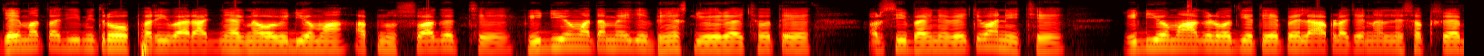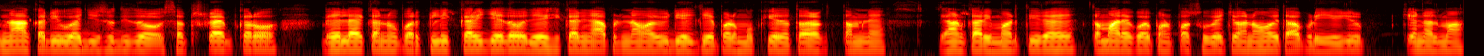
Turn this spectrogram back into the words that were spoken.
જય માતાજી મિત્રો, ફરીવાર આજના એક નવા વિડીયોમાં આપનું સ્વાગત છે. વિડીયોમાં તમે જે ભેંસ જોઈ રહ્યા છો તે અરસીભાઈને વેચવાની છે. વિડીયોમાં આગળ વધીએ તે પહેલાં આપણા ચેનલને સબસ્ક્રાઈબ ના કર્યું હજી સુધી તો સબસ્ક્રાઈબ કરો. બે લાઇકન ઉપર ક્લિક કરી દેજો, જેથી કરીને આપણે નવા વીડિયો જે પણ મૂકીએ તો તરત તમને જાણકારી મળતી રહે. તમારે કોઈ પણ પશુ વેચવાનો હોય તો આપણી યુટ્યુબ ચેનલમાં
